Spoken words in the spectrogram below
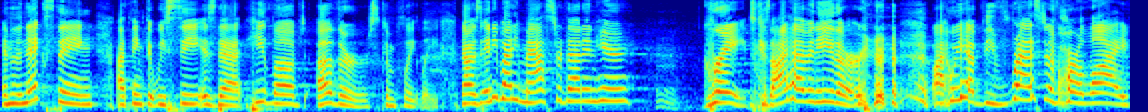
And the next thing I think that we see is that he loved others completely. Now, has anybody mastered that in here? Great, because I haven't either. we have the rest of our life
